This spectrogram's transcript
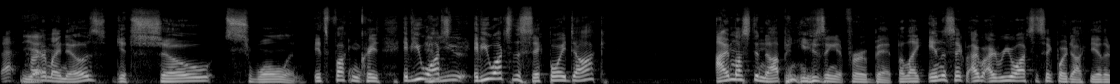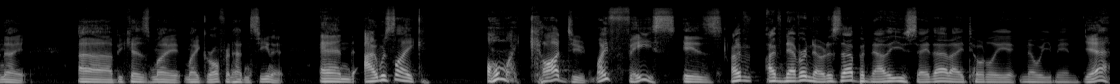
that part Yeah. of my nose gets so swollen. It's fucking crazy. If you Have watch you- if you watch the Sick Boy doc. I must have not been using it for a bit, but like in the sick, I, I rewatched the Sick Boy doc the other night uh, because my my girlfriend hadn't seen it, and I was like, "Oh my god, dude, my face is I've I've never noticed that, but now that you say that, I totally know what you mean. yeah,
